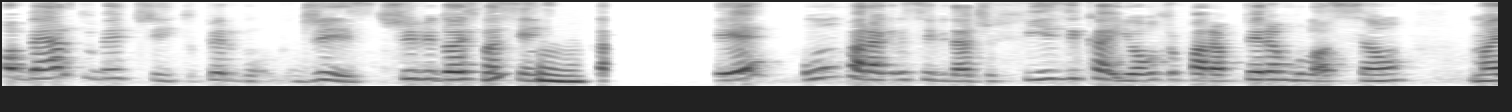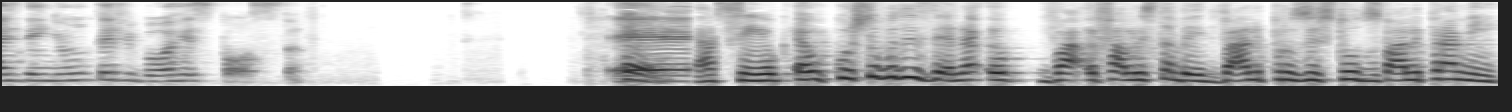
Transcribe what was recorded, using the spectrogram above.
Roberto Betito pergunta, diz: tive dois pacientes uhum. um para agressividade física e outro para perambulação, mas nenhum teve boa resposta. É, é, assim, eu, eu, costumo dizer, né? Eu, eu falo isso também, vale para os estudos, vale para mim.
